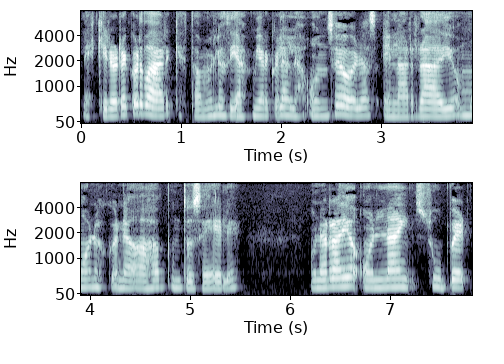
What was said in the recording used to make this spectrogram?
Les quiero recordar que estamos los días miércoles a las 11 horas en la radio monosconavaja.cl, una radio online súper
